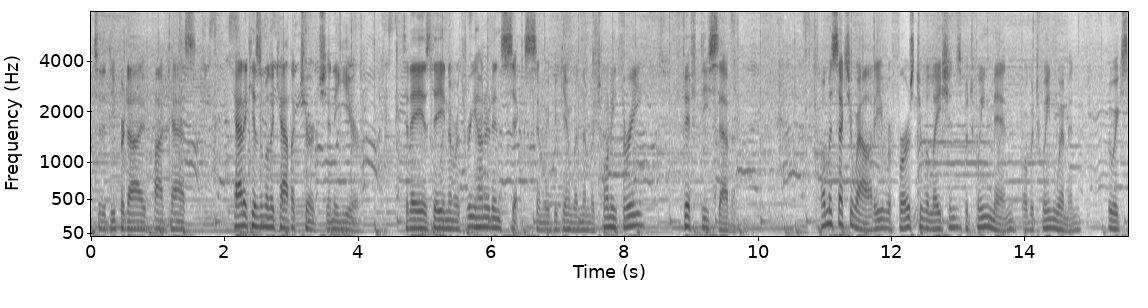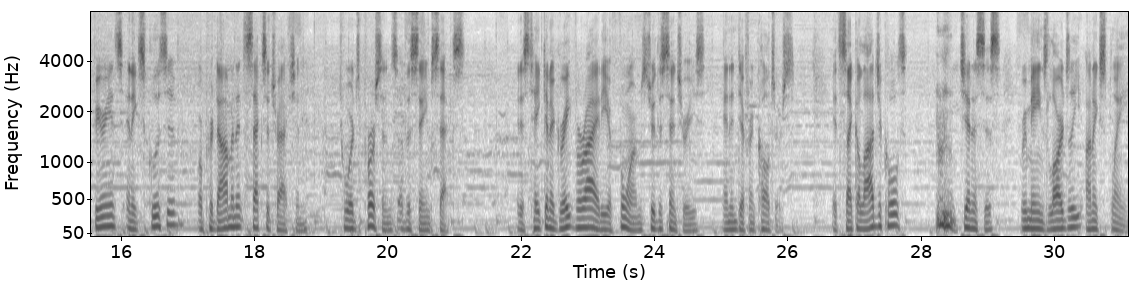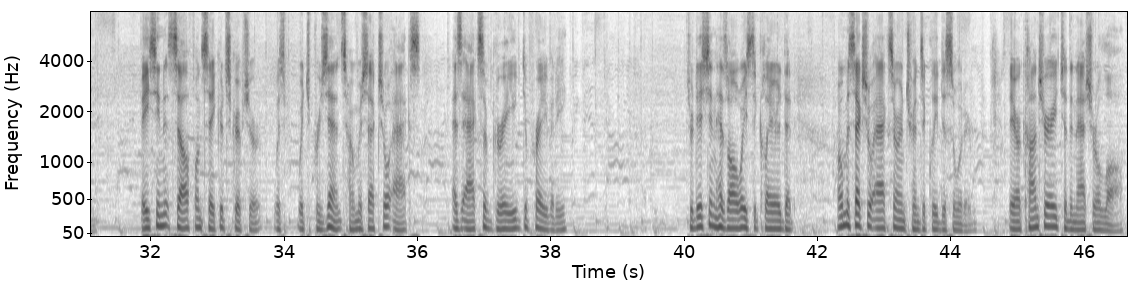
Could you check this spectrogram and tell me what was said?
back to the Deeper Dive podcast, Catechism of the Catholic Church in a year. Today is day number 306, and we begin with number 2357. Homosexuality refers to relations between men or between women who experience an exclusive or predominant sex attraction towards persons of the same sex. It has taken a great variety of forms through the centuries and in different cultures. Its psychological genesis remains largely unexplained, basing itself on sacred scripture, which, which presents homosexual acts as acts of grave depravity. Tradition has always declared that homosexual acts are intrinsically disordered. They are contrary to the natural law.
